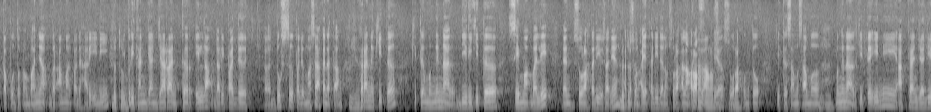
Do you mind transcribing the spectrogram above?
ataupun tuan-tuan banyak beramal pada hari ini betul. diberikan ganjaran terelak daripada uh, dosa pada masa akan datang ya. kerana kita kita mengenal diri kita semak balik dan surah tadi ustaz ya ataupun ayat tadi dalam surah al-a'raf ya surah untuk kita sama-sama hmm. mengenal kita ini akan jadi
